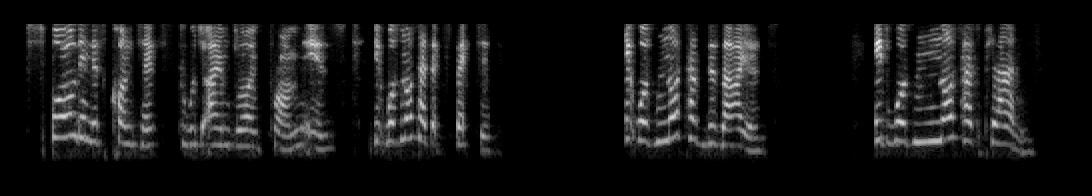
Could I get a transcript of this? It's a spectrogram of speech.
spoiled in this context to which I am drawing from is it was not as expected. It was not as desired. It was not as planned.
